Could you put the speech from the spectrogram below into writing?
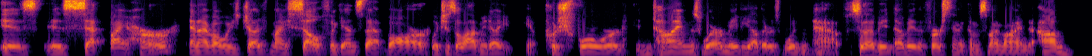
is is set by her, and I've always judged myself against that bar, which has allowed me to you know, push forward in times where maybe others wouldn't have. So that'd be that'd be the first thing that comes to my mind. Um,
